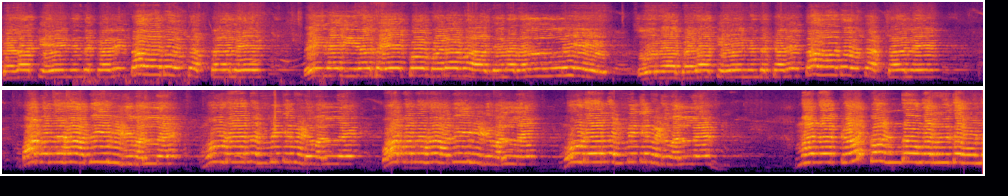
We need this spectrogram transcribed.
ಬೆಳಕಿನಿಂದ ಕಲಿತಾದ ಕತ್ತಲೆ, ಧೈರ್ಯ ಇರಬೇಕು ಬಡವ ಜನರಲ್ಲಿ. ಬೆಳಕಿನಿಂದ ಕಲಿತಾರೋ ಕತ್ತಲೆ. ಬಾಬನ ಹಾದಿ ಹಿಡಿವಲ್ಲೆ, ಮೂಢ ನಂಬಿಕೆ ಬಿಡುವಲ್ಲೆ. ಬಾಬನ ಹಾದಿ ಹಿಡಿವಲ್ಲೆ, ಮೂಢ ನಂಬಿಕೆ ಬಿಡುವಲ್ಲೆ. ಮನ ಕಳ್ಕೊಂಡು ಮರುಗೌನ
